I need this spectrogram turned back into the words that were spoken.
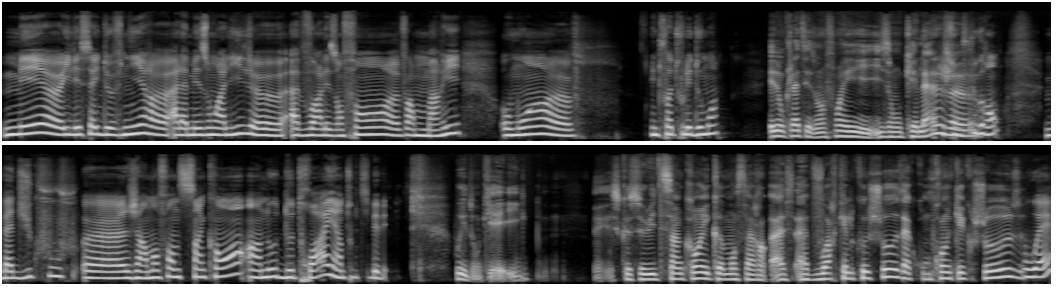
Mais euh, il essaye de venir euh, à la maison à Lille, à voir les enfants, voir mon mari, au moins une fois tous les deux mois. Et donc là, tes enfants, ils ont quel âge Ils sont plus grands. Bah, du coup, j'ai un enfant de 5 ans, un autre de 3 et un tout petit bébé. Oui, donc est-ce que celui de 5 ans, il commence à, à, voir quelque chose, à comprendre quelque chose? Ouais,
